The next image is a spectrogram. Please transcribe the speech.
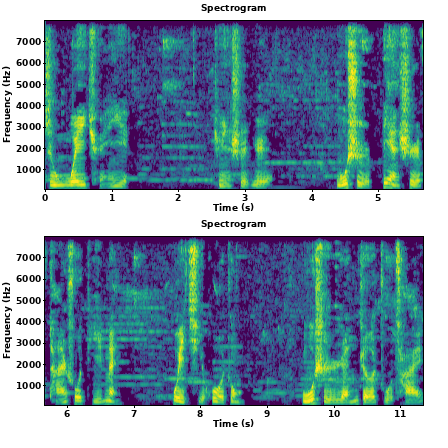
之威权也。君士曰：“吾使辩士谈说敌美，为其惑众；吾使仁者主财，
